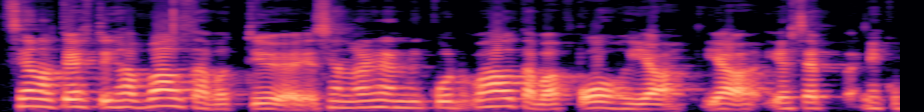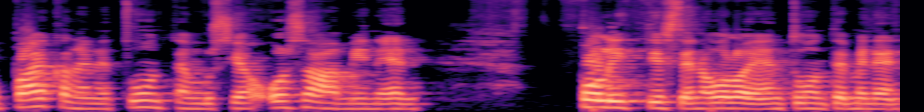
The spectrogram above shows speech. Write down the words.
siellä on tehty ihan valtava työ ja siellä on ihan niin kuin valtava pohja ja, ja se niin kuin paikallinen tuntemus ja osaaminen, poliittisten olojen tunteminen,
